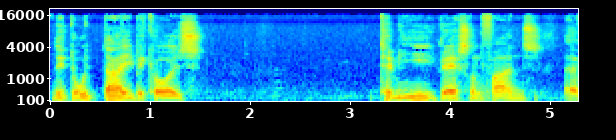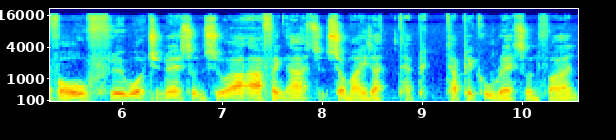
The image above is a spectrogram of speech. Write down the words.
they don't die because to me wrestling fans evolve through watching wrestling. So I, I think I summarise a typ- typical wrestling fan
